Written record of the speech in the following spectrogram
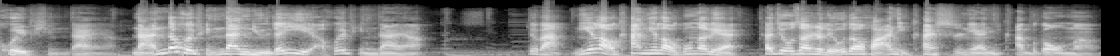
会平淡呀，男的会平淡，女的也会平淡呀，对吧？你老看你老公的脸，他就算是刘德华，你看十年，你看不够吗？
